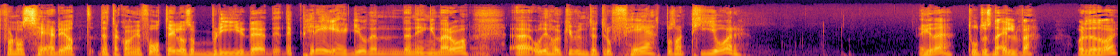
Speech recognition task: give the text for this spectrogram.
For nå ser de at dette kan vi få til, og så blir det Det, det preger jo den, den gjengen der òg. Uh, og de har jo ikke vunnet et trofé på snart ti år. Ikke det? 2011? Var det det det var?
